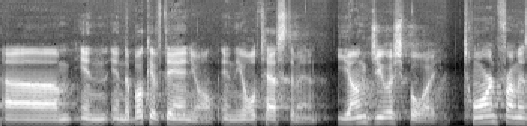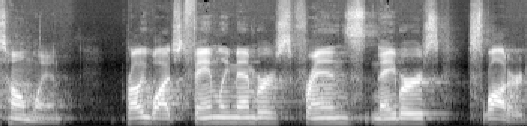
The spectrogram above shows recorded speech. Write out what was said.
um, in, in the book of Daniel in the Old Testament, young Jewish boy, torn from his homeland, probably watched family members, friends, neighbors slaughtered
